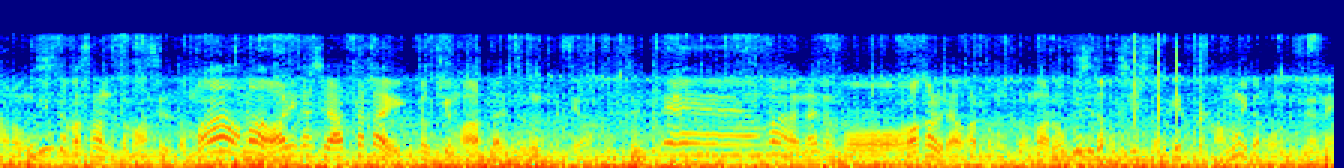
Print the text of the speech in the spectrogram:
あの2時とか3時とか走るとまあまあわりかしあったかい時もあったりするんですよ。でまあなんかこう分かるで分かると思うんですけど、まあ、6時とか7時とか結構寒いと思うんですよね。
